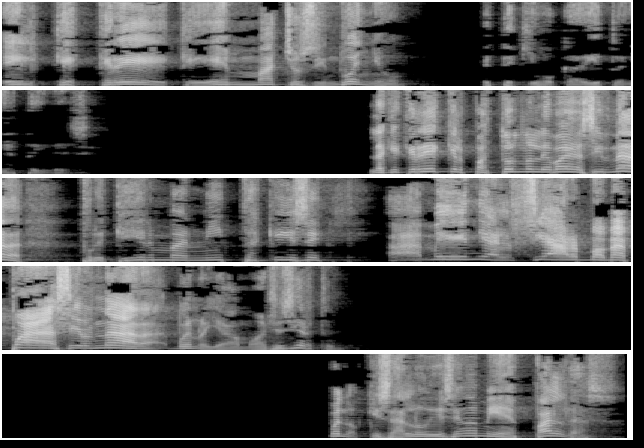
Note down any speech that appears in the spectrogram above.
El que cree que es macho sin dueño está equivocadito en esta iglesia. La que cree que el pastor no le va a decir nada. Porque hay hermanitas que dice, a mí ni el siervo me puede decir nada. Bueno, ya vamos a ver si es cierto. Bueno, quizás lo dicen a mis espaldas.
